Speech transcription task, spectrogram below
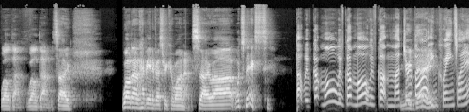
well done. Well done. So, well done. Happy anniversary, Kawana. So, uh, what's next? But we've got more. We've got more. We've got Mudgeeraba do. in Queensland.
